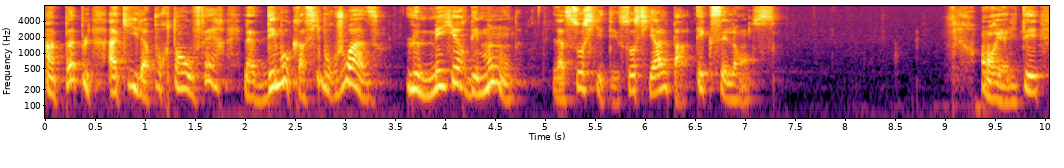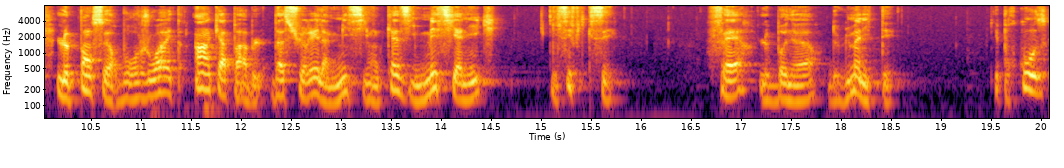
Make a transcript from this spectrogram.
un peuple à qui il a pourtant offert la démocratie bourgeoise, le meilleur des mondes, la société sociale par excellence. En réalité, le penseur bourgeois est incapable d'assurer la mission quasi messianique qu'il s'est fixé faire le bonheur de l'humanité. Et pour cause,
